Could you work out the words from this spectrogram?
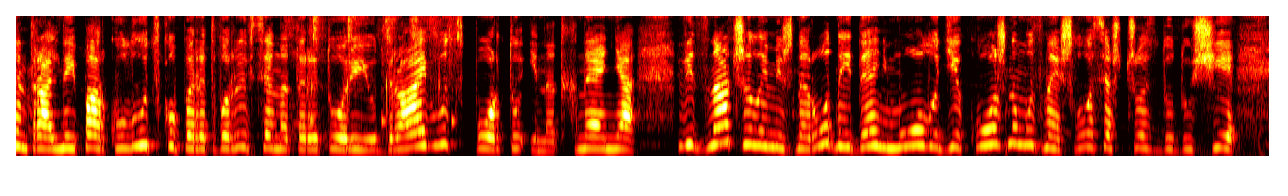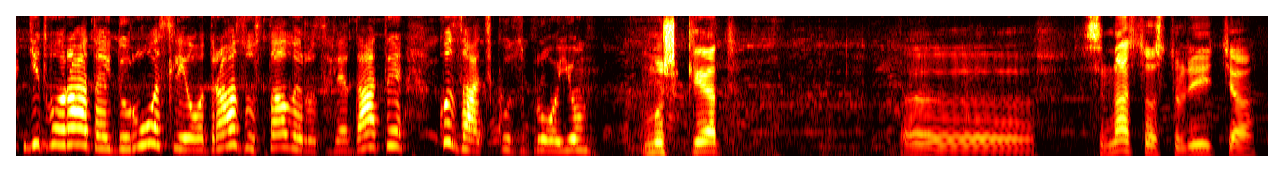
Центральний парк у Луцьку перетворився на територію драйву, спорту і натхнення. Відзначили Міжнародний день молоді. Кожному знайшлося щось до душі. Дітвора та й дорослі одразу стали розглядати козацьку зброю. мушкет е, 17 століття, е,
